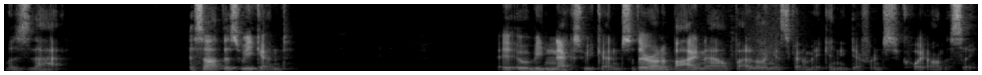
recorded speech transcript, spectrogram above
What is that? It's not this weekend. It, it would be next weekend. So they're on a bye now, but I don't think it's going to make any difference, quite honestly.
